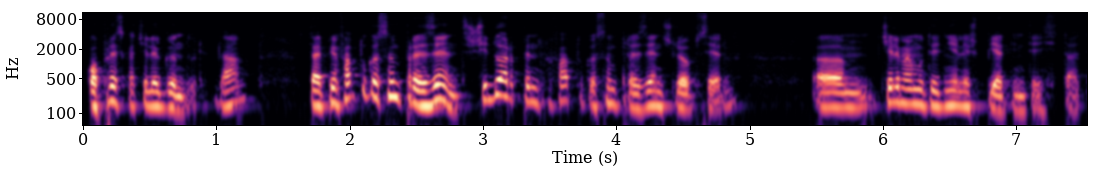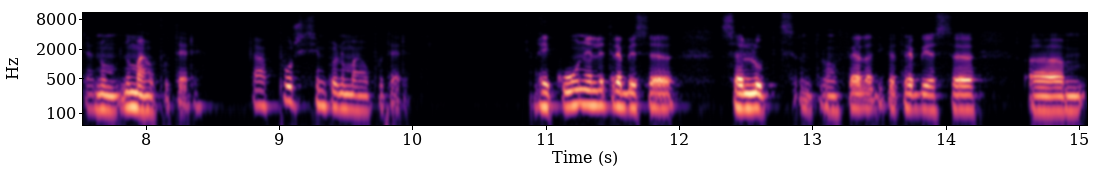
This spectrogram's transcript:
opresc acele gânduri. Da? Dar prin faptul că sunt prezent și doar pentru faptul că sunt prezent și le observ, um, cele mai multe din ele își pierd intensitatea, nu, nu mai au putere. Da? Pur și simplu nu mai au putere. Ei, cu unele trebuie să, să lupți într-un fel, adică trebuie să um,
